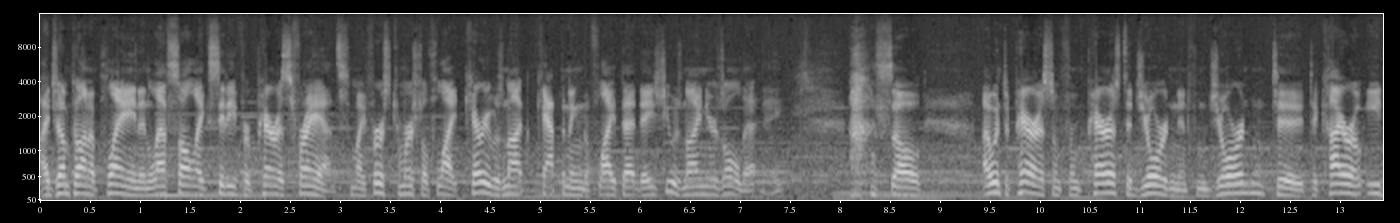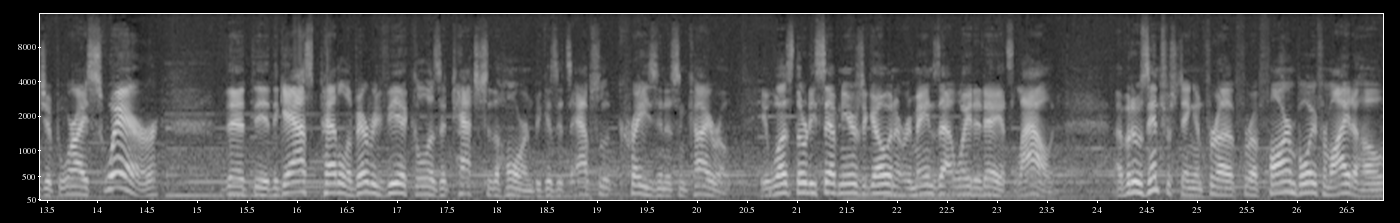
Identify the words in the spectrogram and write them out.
I jumped on a plane and left Salt Lake City for Paris, France, my first commercial flight. Carrie was not captaining the flight that day. She was nine years old that day. so I went to Paris and from Paris to Jordan and from Jordan to, to Cairo, Egypt, where I swear that the, the gas pedal of every vehicle is attached to the horn because it's absolute craziness in Cairo. It was 37 years ago and it remains that way today. It's loud. Uh, but it was interesting, and for a, for a farm boy from Idaho,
